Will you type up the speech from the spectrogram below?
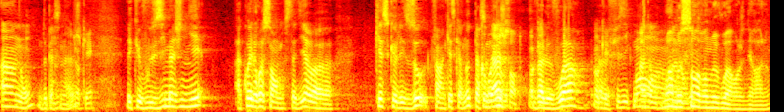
un nom de personnage et que vous imaginiez à quoi il ressemble, c'est-à-dire euh, qu'est-ce que les autres, enfin qu'est-ce qu'un autre personnage va le voir euh, physiquement. Ah non, euh, Moi, on me sent avant de me voir, en général. hein.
